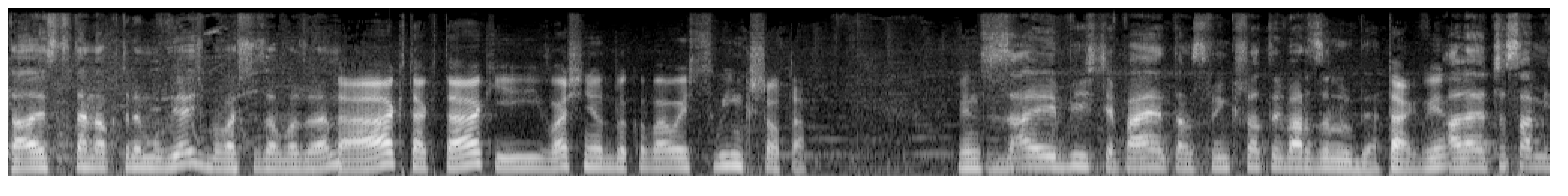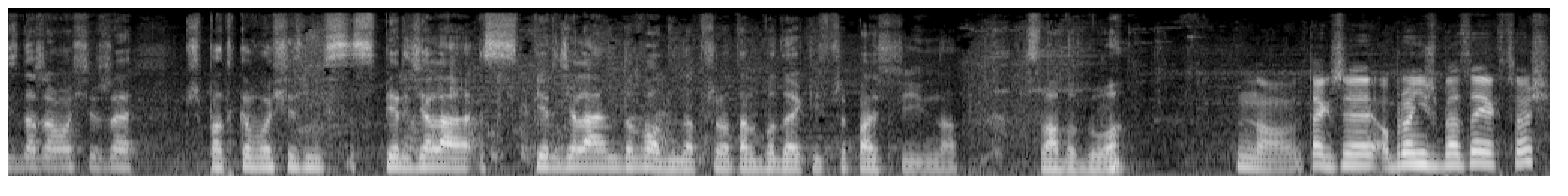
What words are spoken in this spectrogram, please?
To jest ten, o którym mówiłeś, bo właśnie zauważyłem. Tak, tak, tak i właśnie odblokowałeś swing shota. Więc Zajebiście, pamiętam, swingshoty bardzo lubię. tak, więc Ale czasami zdarzało się, że przypadkowo się z nich spierdziela, spierdzielałem do wody na przykład, albo do jakiejś przepaści, no słabo było. No, także obronisz bazę jak coś?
